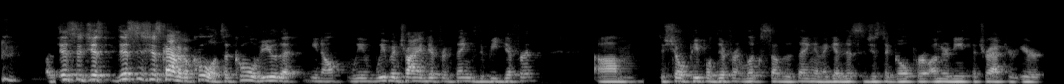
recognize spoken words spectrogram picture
but this is just this is just kind of a cool. It's a cool view that you know we we've been trying different things to be different, um, to show people different looks of the thing. And again, this is just a GoPro underneath the tractor here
